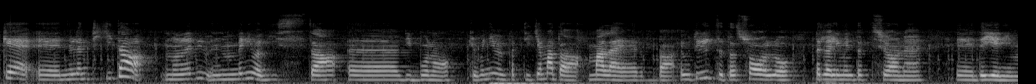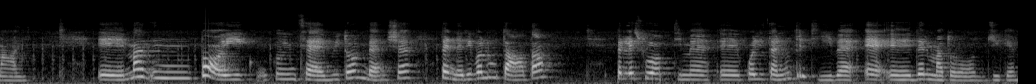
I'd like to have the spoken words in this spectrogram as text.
che eh, nell'antichità non, non, veniva vista eh, di buon occhio, veniva infatti chiamata mala erba e utilizzata solo per l'alimentazione eh, degli animali. ma mh, poi in seguito invece venne rivalutata per le sue ottime eh, qualità nutritive e eh, dermatologiche.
